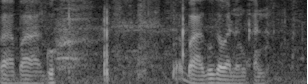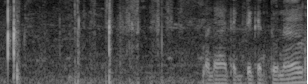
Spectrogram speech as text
Babago. Babago gawa ng kan. Madadagdagan to ng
